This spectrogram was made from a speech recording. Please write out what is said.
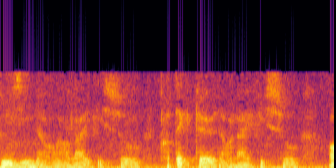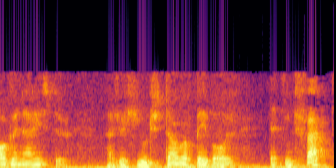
too easy now, our life is so protected, our life is so organized. Uh, as a huge Tower of Babel, that in fact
